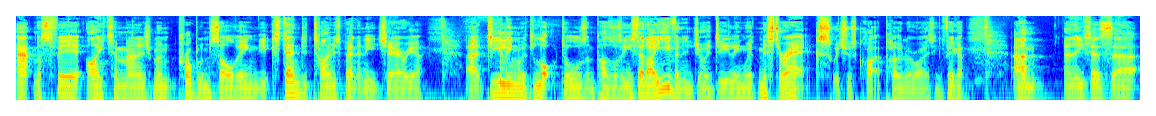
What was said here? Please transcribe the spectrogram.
Atmosphere, item management, problem solving, the extended time spent in each area, uh, dealing with locked doors and puzzles. He said, I even enjoyed dealing with Mr. X, which was quite a polarizing figure. Um, and he says, uh,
